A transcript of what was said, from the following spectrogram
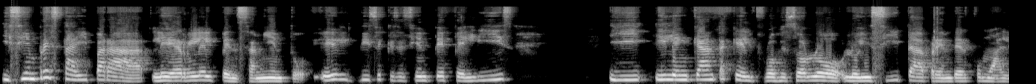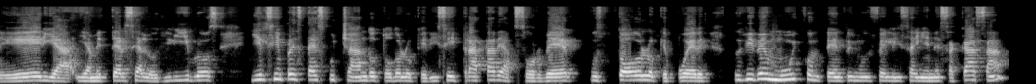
y siempre está ahí para leerle el pensamiento. Él dice que se siente feliz y, le encanta que el profesor lo, incita a aprender como a leer y a, meterse a los libros y él siempre está escuchando todo lo que dice y trata de absorber pues todo lo que puede. Vive muy contento y muy feliz ahí en esa casa.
